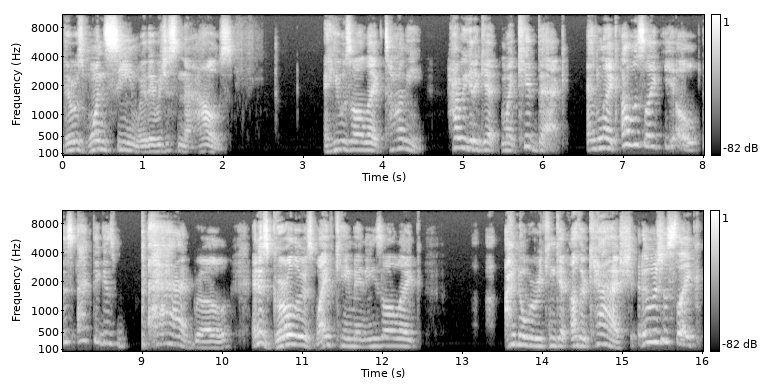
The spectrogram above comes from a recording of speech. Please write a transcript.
there was one scene where they were just in the house, and he was all like, "Tommy, how are we gonna get my kid back?" And like, I was like, "Yo, this acting is bad, bro." And his girl or his wife came in. And he's all like, "I know where we can get other cash," and it was just like.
